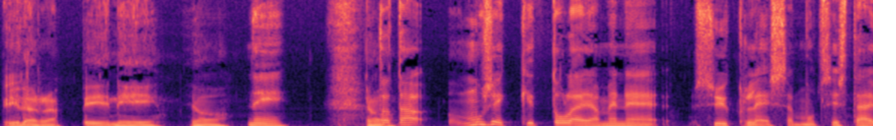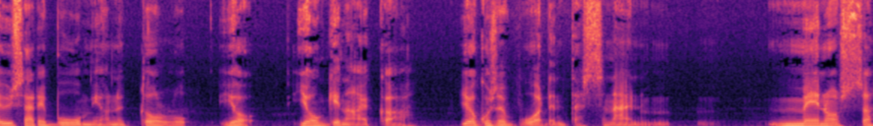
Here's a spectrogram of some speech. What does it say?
Bileräppiä, niin, joo. Niin. Joo. Tota, musiikki tulee ja menee sykleissä, mutta siis tämä Ysäri-buumi on nyt ollut jo jonkin aikaa, joku sen vuoden tässä näin menossa.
